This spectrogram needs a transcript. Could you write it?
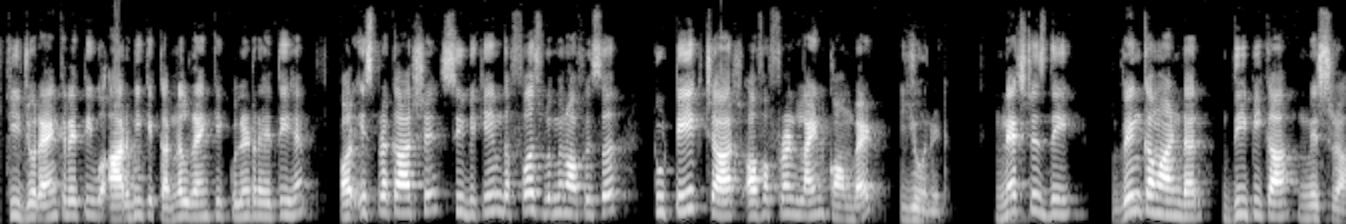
की जो रैंक रहती है वो आर्मी के कर्नल रैंक की इक्वलेंट रहती है और इस प्रकार से she became the first woman officer to take charge of a front line combat unit next is the wing commander Deepika Mishra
